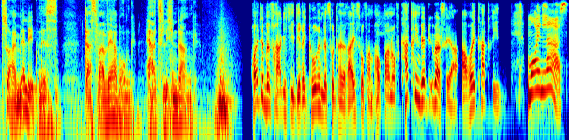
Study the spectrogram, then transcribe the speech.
zu einem Erlebnis. Das war Werbung. Herzlichen Dank. Heute befrage ich die Direktorin des Hotel Reichshof am Hauptbahnhof, Katrin Wert-Überscher. Ahoi, Katrin. Moin, Lars.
